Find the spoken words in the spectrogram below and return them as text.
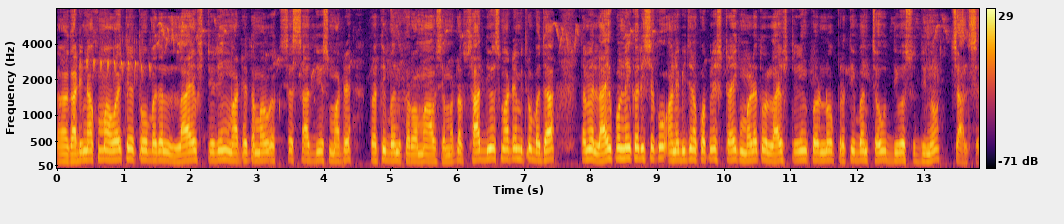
કાઢી નાખવામાં હોય છે, તો બદલ લાઈવ સ્ટીરિંગ માટે તમારું એક્સેસ સાત દિવસ માટે પ્રતિબંધ કરવામાં આવશે. મતલબ સાત દિવસ માટે મિત્રો બધા તમે લાઈવ પણ નહીં કરી શકો અને બીજાનો કોપીરાઇટ સ્ટ્રાઇક મળે તો લાઈવ સ્ટ્રીમિંગ પરનો પ્રતિબંધ ચૌદ દિવસ સુધીનો ચાલશે.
